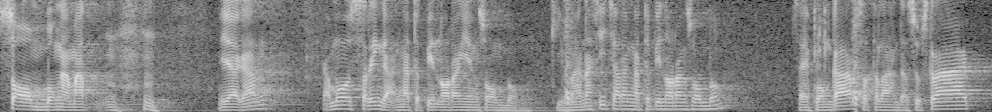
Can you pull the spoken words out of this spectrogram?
sombong amat. ya kan? Kamu sering nggak ngadepin orang yang sombong? Gimana sih cara ngadepin orang sombong? Saya bongkar setelah Anda subscribe.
